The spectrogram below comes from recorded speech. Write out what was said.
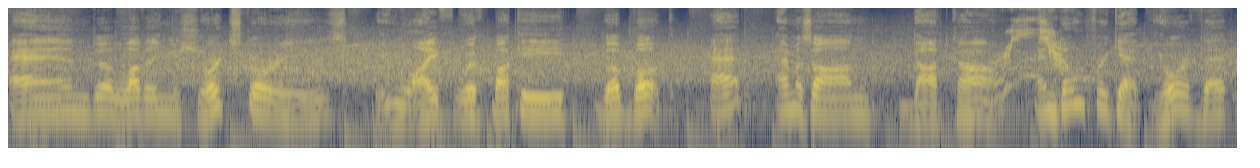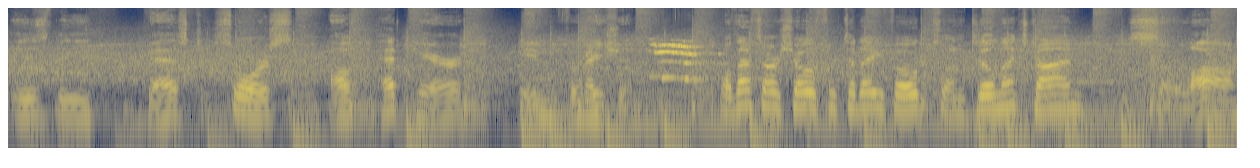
and loving short stories in Life with Bucky, the book at Amazon.com. And don't forget, your vet is the best source of pet care information. Well, that's our show for today, folks. Until next time, so long.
